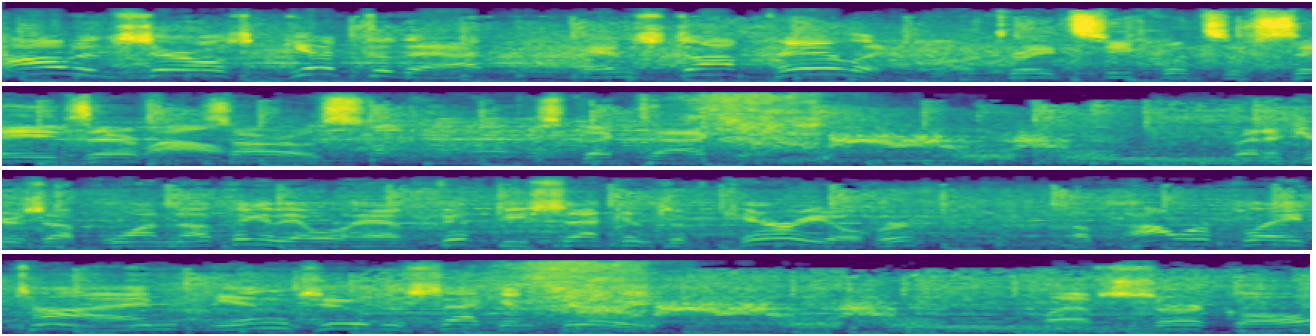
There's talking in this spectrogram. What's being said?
how did Saros get to that and stop Pelech? A great sequence of saves there wow. from Saros. Spectacular. Predators up 1 0. They will have 50 seconds of carryover of power play time into the second period. Left circle,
